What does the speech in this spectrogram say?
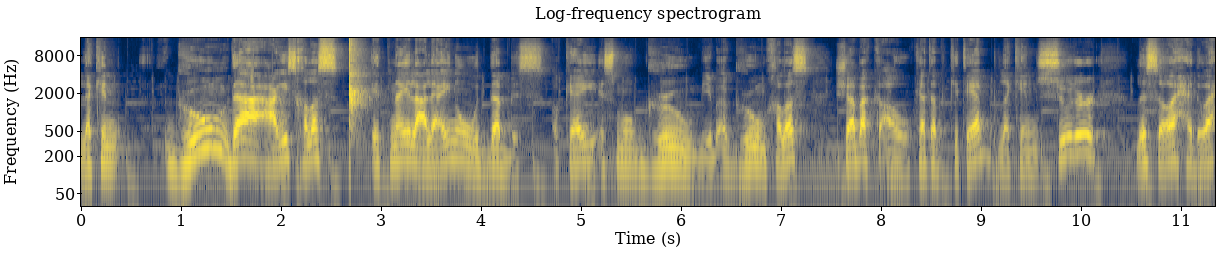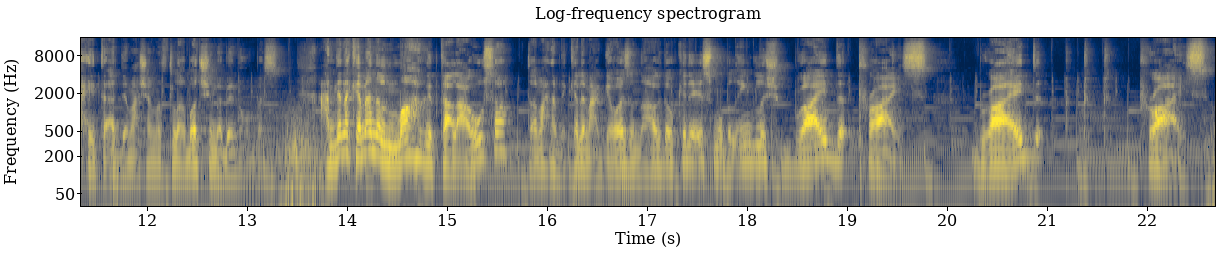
لكن groom ده عريس خلاص اتنيل على عينه واتدبس okay اسمه groom يبقى groom خلاص شبك أو كتب كتاب لكن suitor لسه واحد راح يتقدم عشان ما تتلخبطش ما بينهم بس. عندنا كمان المهر بتاع العروسة طالما إحنا بنتكلم على الجواز النهارده وكده اسمه بال English bride price bride price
